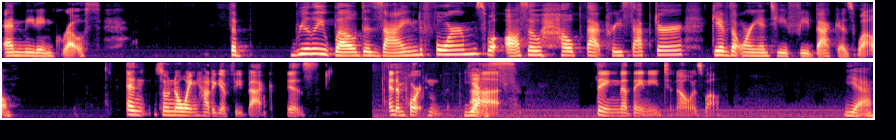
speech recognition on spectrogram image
and meeting growth. The really well designed forms will also help that preceptor give the orientee feedback as well. And so knowing how to give feedback is an important uh, yes uh, thing that they need to know as well. Yeah.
